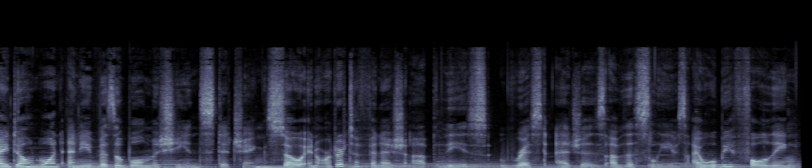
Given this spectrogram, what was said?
I don't want any visible machine stitching, so in order to finish up these wrist edges of the sleeves, I will be folding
